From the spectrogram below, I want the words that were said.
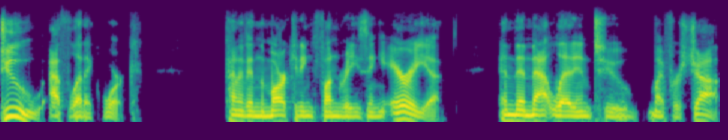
do athletic work, kind of in the marketing fundraising area. And then that led into my first job.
